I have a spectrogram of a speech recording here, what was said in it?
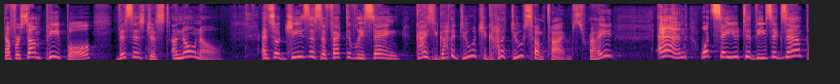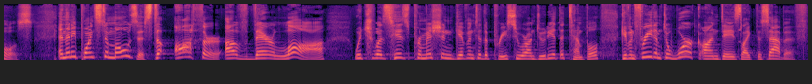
now for some people this is just a no no. And so Jesus effectively saying, guys, you got to do what you got to do sometimes, right? And what say you to these examples? And then he points to Moses, the author of their law, which was his permission given to the priests who were on duty at the temple, given freedom to work on days like the Sabbath.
